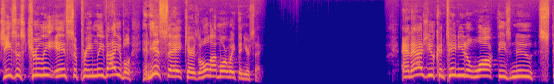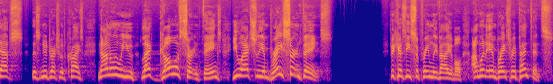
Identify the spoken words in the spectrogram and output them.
Jesus truly is supremely valuable. And his say carries a whole lot more weight than your say. And as you continue to walk these new steps, this new direction with Christ, not only will you let go of certain things, you will actually embrace certain things because he's supremely valuable. I'm going to embrace repentance.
